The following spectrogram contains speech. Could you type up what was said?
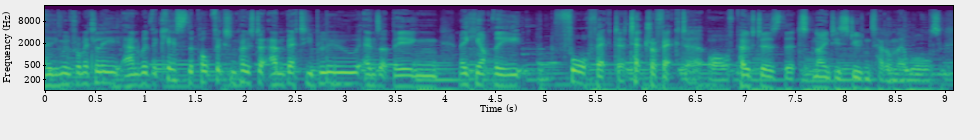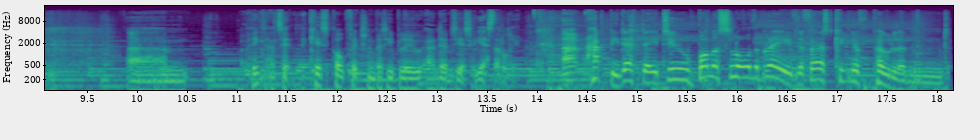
he moved from Italy, and with the Kiss, the Pulp Fiction poster, and Betty Blue ends up being making up the four-fector, tetrafecta of posters that 90s students had on their walls. Um, I think that's it. The Kiss, Pulp Fiction, Betty Blue, and MCS. Yes, that'll do. Um, happy Death Day to Boleslaw the Brave, the first king of Poland.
